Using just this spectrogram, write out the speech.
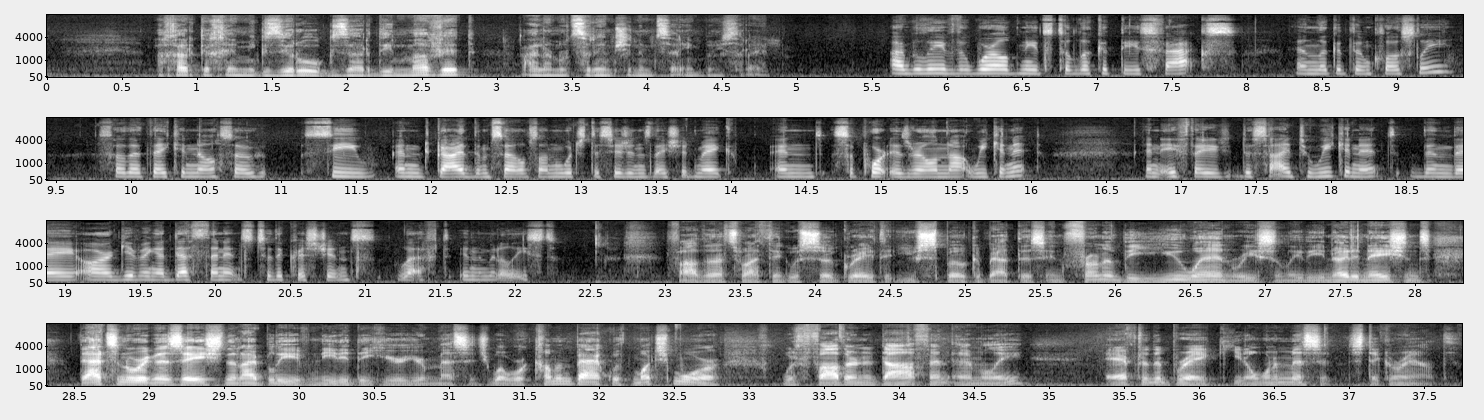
אחר כך הם יגזרו גזר דין מוות על הנוצרים שנמצאים בישראל. I believe the world needs to look at these facts and look at them closely so that they can also see and guide themselves on which decisions they should make and support Israel and not weaken it. And if they decide to weaken it, then they are giving a death sentence to the Christians left in the Middle East. Father, that's why I think it was so great that you spoke about this in front of the UN recently, the United Nations. That's an organization that I believe needed to hear your message. Well, we're coming back with much more with Father Naddaf and Emily after the break. You don't want to miss it. Stick around.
